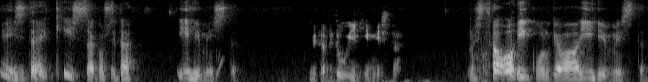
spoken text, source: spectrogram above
Ei sitä ei kissa, kun sitä ihmistä. Mitä vitu ihmistä? No sitä ohikulkevaa ihmistä.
